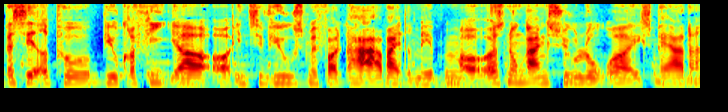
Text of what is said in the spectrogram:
baseret på biografier og interviews med folk, der har arbejdet med dem, og også nogle gange psykologer og eksperter.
